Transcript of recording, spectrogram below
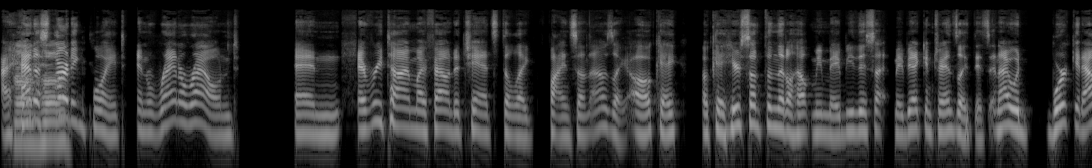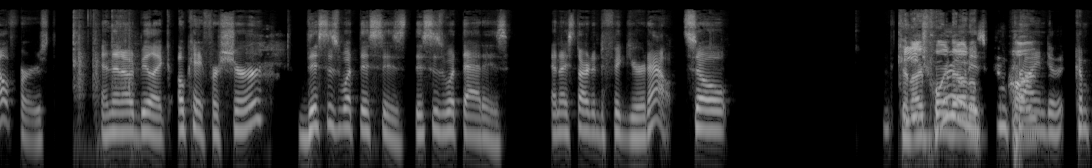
I had uh-huh. a starting point and ran around, and every time I found a chance to like find something, I was like, "Oh, okay, okay, here's something that'll help me. Maybe this, uh, maybe I can translate this." And I would work it out first, and then I would be like, "Okay, for sure, this is what this is. This is what that is." And I started to figure it out. So, can I point out is comprised of, com-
